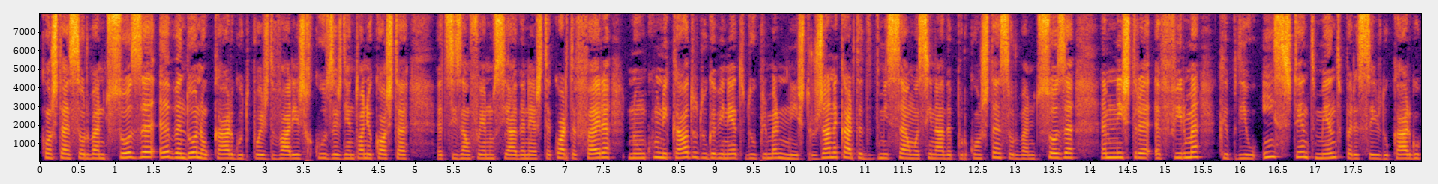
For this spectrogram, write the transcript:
Constança Urbano de Souza abandona o cargo depois de várias recusas de António Costa. A decisão foi anunciada nesta quarta-feira num comunicado do gabinete do primeiro-ministro. Já na carta de demissão assinada por Constança Urbano de Souza, a ministra afirma que pediu insistentemente para sair do cargo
